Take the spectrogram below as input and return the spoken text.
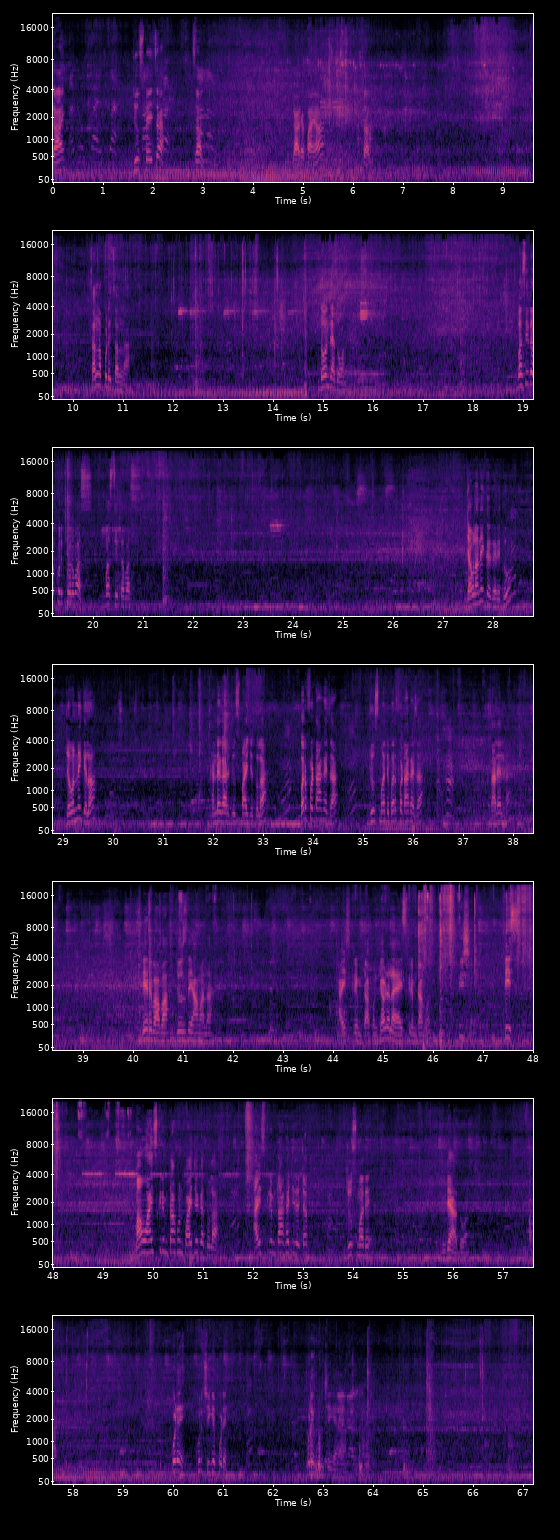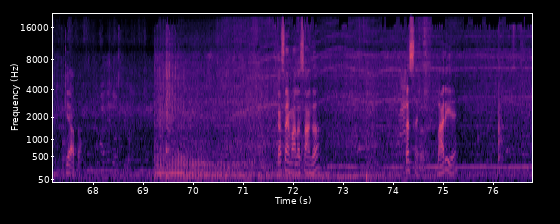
काय? ज्यूस प्यायचा? चल. गाड्या पाय चल. चल ना पुढे चल ना. दोन द्या दोन. बस इथं खुर्चीवर बस. बस तिथं बस. जेवला नाही का घरी तू? जेवण नाही केलं? थंडगार ज्यूस पाहिजे तुला? बर्फ टाकायचा? ज्यूसमध्ये बर्फ टाकायचा? चालेल ना? दे रे बाबा ज्यूस दे आम्हाला. आईस्क्रीम टाकून. केवढ्याला आहे आईस्क्रीम टाकून? तीस. तीस. माऊ आईस्क्रीम टाकून पाहिजे का तुला? आईस्क्रीम टाकायची त्याच्यात? ज्यूसमध्ये द्या दोन. पुढे खुर्ची घे पुढे. पुढे खुर्ची घे हा घे आता. कसं आहे मला सांग कसं आहे? भारी आहे.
